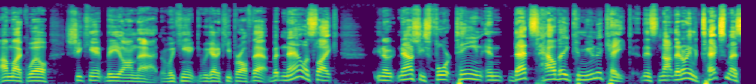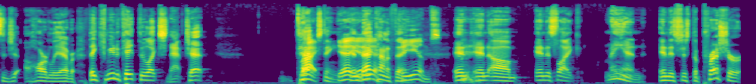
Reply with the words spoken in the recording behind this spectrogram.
I'm like, well, she can't be on that. We can't. We got to keep her off that. But now it's like. You know, now she's 14, and that's how they communicate. It's not, they don't even text message hardly ever. They communicate through like Snapchat, Right. texting, Yeah, and yeah, that yeah. kind of thing DMs. and and um and it's like man and it's just the pressure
